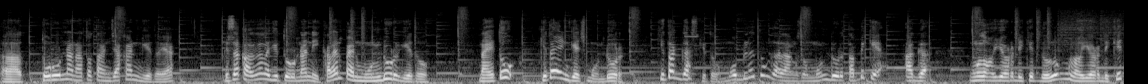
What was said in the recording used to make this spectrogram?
uh, turunan atau tanjakan gitu ya. Bisa kalian lagi turunan nih, kalian pengen mundur gitu. Nah itu kita engage mundur, kita gas gitu. Mobilnya tuh nggak langsung mundur tapi kayak agak ngeloyor dikit dulu ngeloyor dikit.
